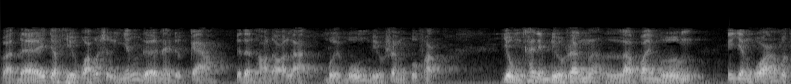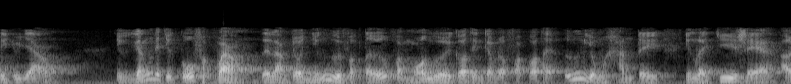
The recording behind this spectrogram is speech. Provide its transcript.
và để cho hiệu quả của sự nhấn gửi này được cao. Cho nên họ gọi là 14 điều răn của Phật. Dùng khái niệm điều răn là vay mượn cái văn hóa của thiên chúa giáo nhưng gắn cái chữ của Phật vào để làm cho những người Phật tử và mọi người có thiện cảm đạo Phật có thể ứng dụng hành trì những lời chia sẻ ở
